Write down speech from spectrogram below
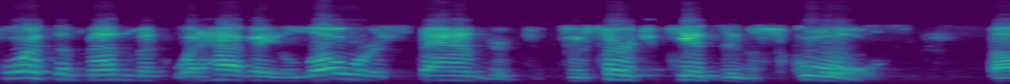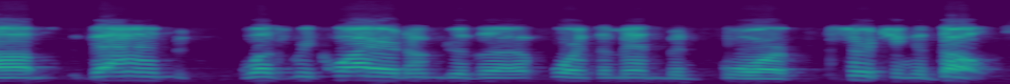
Fourth Amendment would have a lower standard to search kids in schools um, than was required under the Fourth Amendment for searching adults.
